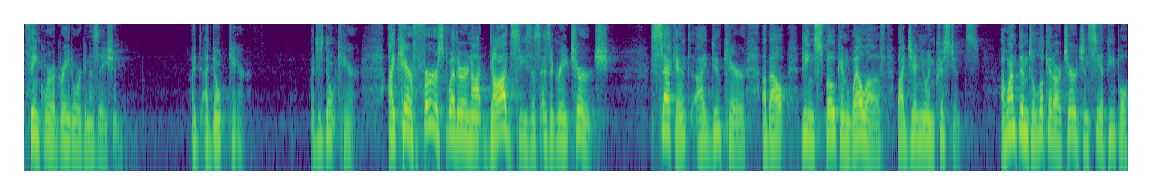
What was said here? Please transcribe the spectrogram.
think we're a great organization. I, I, don't care. I just don't care. I care first whether or not God sees us as a great church. Second, I do care about being spoken well of by genuine Christians. I want them to look at our church and see a people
